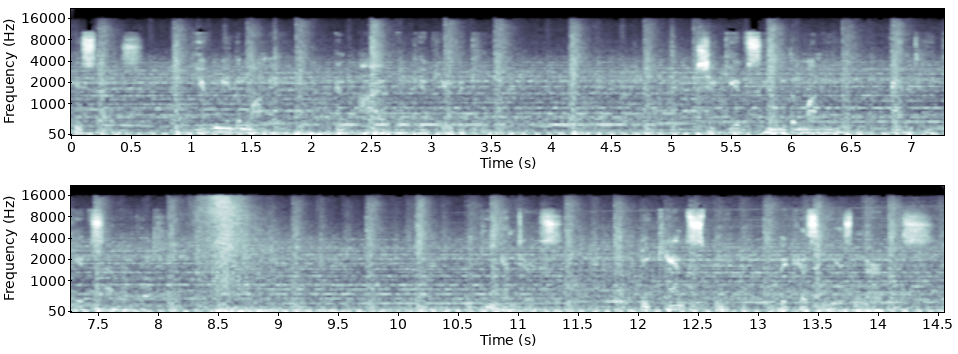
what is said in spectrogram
He says, Give me the money and I will give you the key. She gives him the money and he gives her the key. He enters. He can't speak because he is nervous.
